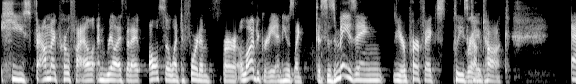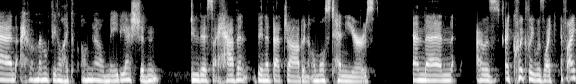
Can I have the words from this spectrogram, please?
he found my profile and realized that I also went to Fordham for a law degree. And he was like, This is amazing. You're perfect. Please come talk. And I remember being like, Oh no, maybe I shouldn't do this. I haven't been at that job in almost 10 years. And then I was, I quickly was like, if I,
